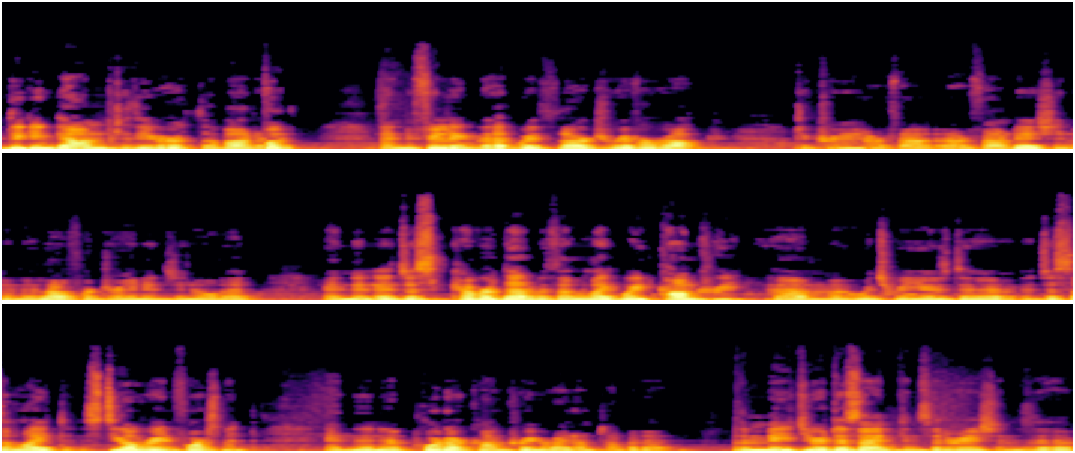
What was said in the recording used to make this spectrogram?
digging down into the earth about a foot and filling that with large river rock to create our, fo our foundation and allow for drainage and all that. And then it just covered that with a lightweight concrete, um, which we used uh, just a light steel reinforcement, and then uh, poured our concrete right on top of that. The major design considerations uh,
